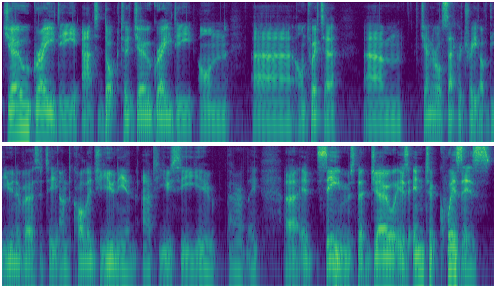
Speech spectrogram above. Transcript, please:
Jo Grady at Dr. Jo Grady on uh, on Twitter, um, General Secretary of the University and College Union at UCU. Apparently, uh, it seems that Jo is into quizzes,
